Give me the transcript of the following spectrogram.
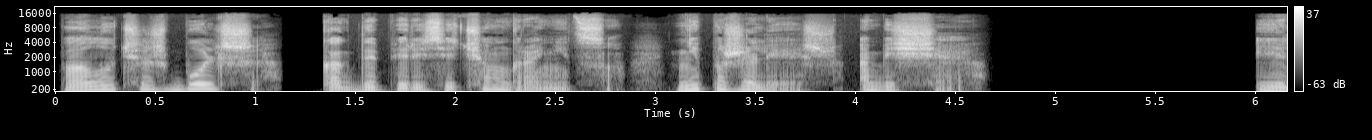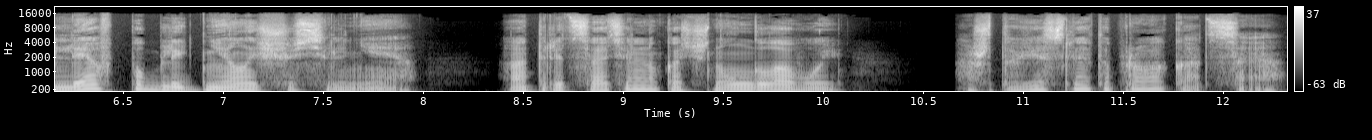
Получишь больше, когда пересечем границу. Не пожалеешь, обещаю. И лев побледнел еще сильнее. Отрицательно качнул головой. А что, если это провокация?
